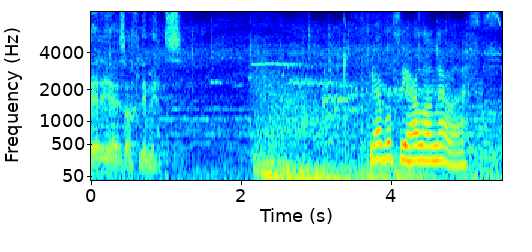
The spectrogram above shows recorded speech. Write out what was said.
area is off limits. yeah, we'll see how long that lasts.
